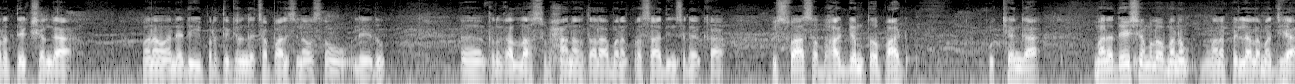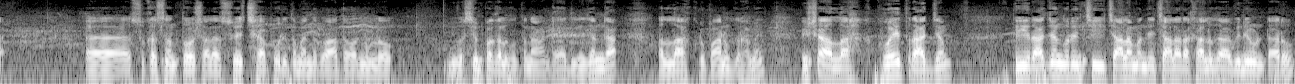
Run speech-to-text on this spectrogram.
ప్రత్యక్షంగా మనం అనేది ప్రత్యేకంగా చెప్పాల్సిన అవసరం లేదు. కనుక అల్లాహ్ సుబానవతల మనకు ప్రసాదించిన యొక్క విశ్వాస భాగ్యంతో పాటు ముఖ్యంగా మన దేశంలో మనం మన పిల్లల మధ్య సుఖ సంతోషాల స్వేచ్ఛాపూరితమైన వాతావరణంలో నివసింపగలుగుతున్నామంటే అది నిజంగా అల్లాహ్ కృపానుగ్రహమే. ఇషా అల్లాహ్ కువైత్ రాజ్యం ఈ రాజ్యం గురించి చాలామంది చాలా రకాలుగా విని ఉంటారు.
